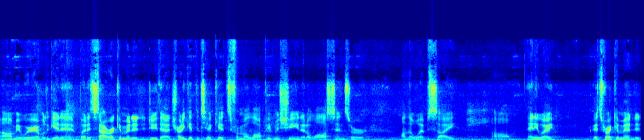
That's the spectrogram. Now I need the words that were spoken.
um, and we were able to get in. But it's not recommended to do that. Try to get the tickets from a Loppi machine at a Lawson's or on the website. Um, anyway, it's recommended.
